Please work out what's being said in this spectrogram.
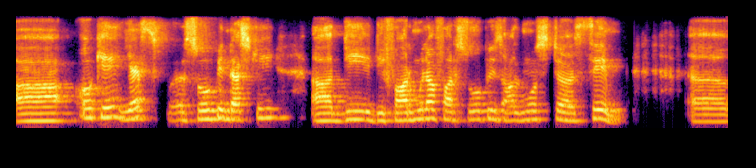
Uh, okay, yes, uh, soap industry. Uh, the the formula for soap is almost uh, same, uh,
